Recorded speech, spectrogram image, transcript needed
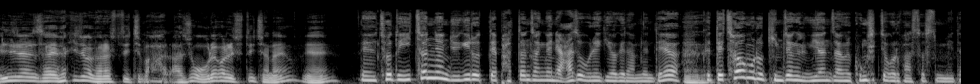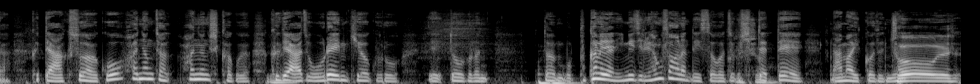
1, 2년 사이에 획기적으로 변할 수도 있지만 아주 오래 걸릴 수도 있잖아요. 예. 네, 저도 2000년 6.15 때 봤던 장면이 아주 오래 기억에 남는데요. 네. 그때 처음으로 김정일 위원장을 공식적으로 봤었습니다. 그때 악수하고 환영 환영식 하고요. 그게 네. 아주 오랜 기억으로 예, 또 그런 어떤 뭐 북한에 대한 이미지를 형성하는 데 있어가지고 그렇죠. 10대 때 남아 있거든요. 저의,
